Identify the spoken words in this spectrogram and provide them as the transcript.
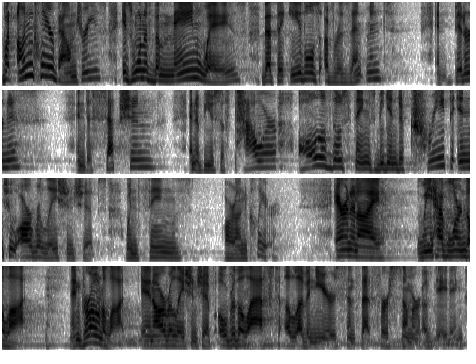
but unclear boundaries is one of the main ways that the evils of resentment and bitterness and deception and abuse of power, all of those things begin to creep into our relationships when things are unclear. Erin and I, we have learned a lot and grown a lot in our relationship over the last 11 years since that first summer of dating.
